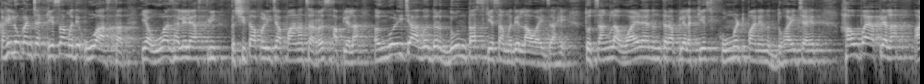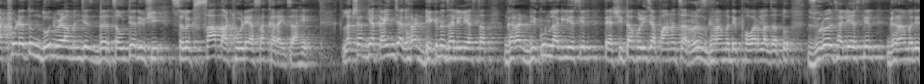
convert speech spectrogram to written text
काही लोकांच्या केसामध्ये उवा असतात. या उवा झालेल्या असतील तर सीताफळीच्या पानाचा रस आपल्याला अंघोळीच्या अगोदर दोन तास केसामध्ये लावायचा आहे. तो चांगला वाळल्यानंतर आपल्याला केस कोमट पाण्यानं धुवायचे आहेत. हा उपाय आपल्याला आठवड्यातून दोन वेळा म्हणजेच दर चौथ्या दिवशी सलग सात आठवडे असा करायचा आहे. लक्षात घ्या काहींच्या घरात ढेकणं झालेली असतात. घरात ढेकून लागली असेल त्या सीताफळीच्या पानाचा रस घरामध्ये फवारला जातो. झुरळ झाली असेल घरामध्ये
